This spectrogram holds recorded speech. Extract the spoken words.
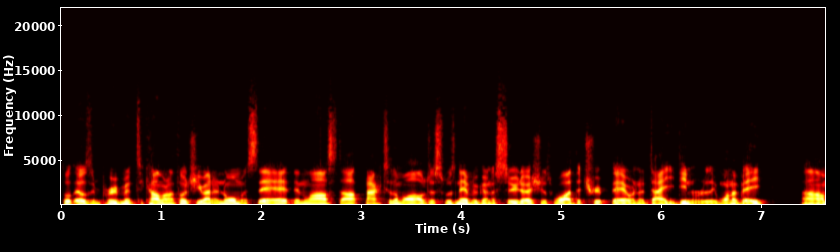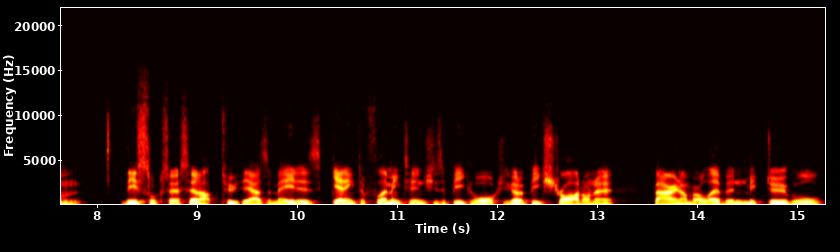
thought there was improvement to come, and I thought she ran enormous there. Then last up, back to the mile, just was never going to suit her. She was wide the trip there on a day you didn't really want to be. Um, this looks her set up 2,000 meters, getting to Flemington. She's a big hawk. She's got a big stride on her. Barrier number 11, McDougall,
